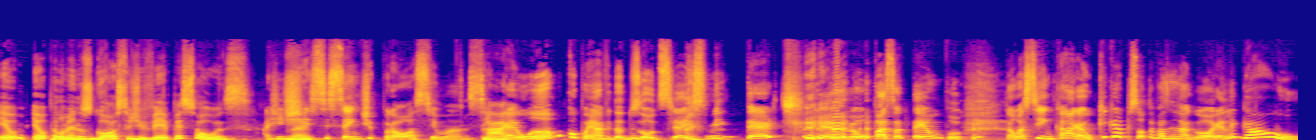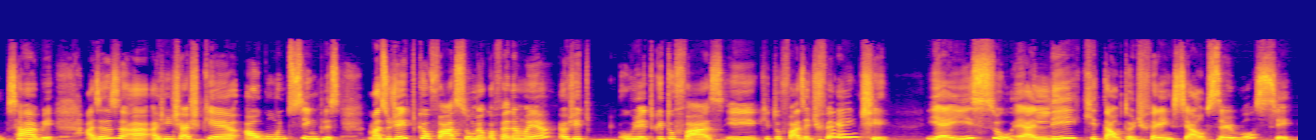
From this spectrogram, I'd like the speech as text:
Eu, eu, pelo menos, gosto de ver pessoas. A gente né? se sente próxima. Sim. Cara, eu amo acompanhar a vida dos outros. Já isso me enterte. É meu passatempo. Então, assim, cara, o que, que a pessoa tá fazendo agora? É legal, sabe? Às vezes a, a gente acha que é algo muito simples. Mas o jeito que eu faço o meu café da manhã é o jeito, o jeito que tu faz. E que tu faz é diferente. E é isso, é ali que tá o teu diferencial, ser você.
